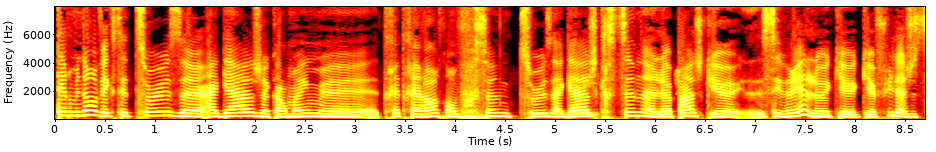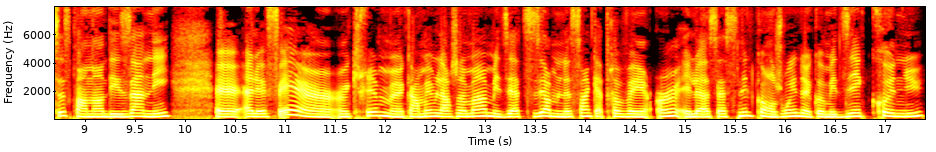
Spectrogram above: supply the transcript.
terminons avec cette tueuse à gage quand même très très rare qu'on voit ça, une tueuse à gage. Christine Lepage, qui c'est vrai là, qui, a, qui a fui la justice pendant des années. elle a fait un, un crime quand même largement médiatisé en 1981. Elle a assassiné le conjoint d'un comédien connu,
